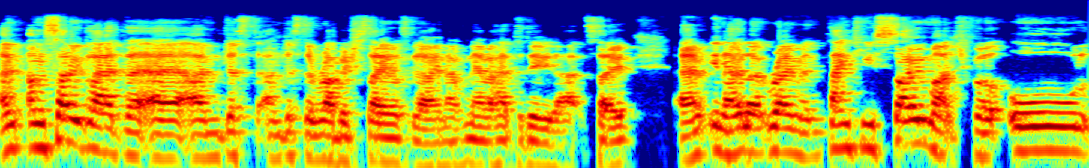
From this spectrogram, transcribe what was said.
I'm I'm so glad that uh, I'm just I'm just a rubbish sales guy and I've never had to do that. So um, you know, look, Roman, thank you so much for all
